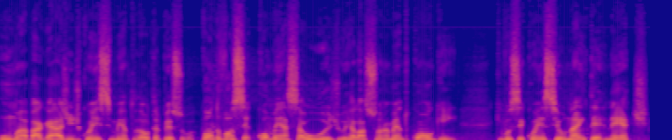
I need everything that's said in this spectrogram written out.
uma bagagem de conhecimento da outra pessoa. Quando você começa hoje o relacionamento com alguém que você conheceu na internet,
